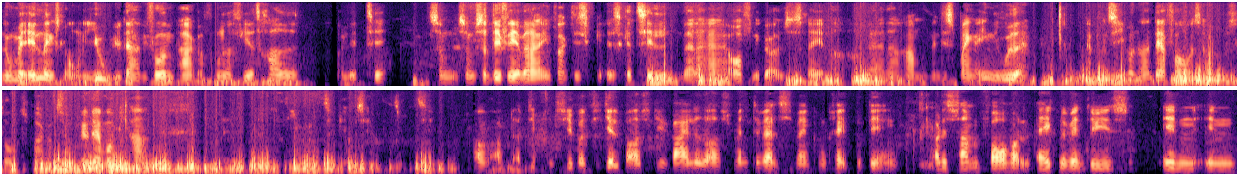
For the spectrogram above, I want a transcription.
nu med ændringsloven i juli, der har vi fået en paragraf 134 og lidt til, som, som så definerer, hvad der rent faktisk øh, skal til, hvad der er offentliggørelsesregler og hvad der er rammer. Men det springer egentlig ud af, af principperne, og derfor også er udbudslovens paragraf 2. Det er jo der, hvor vi har øh, ligebehandling til gennemsigtighedsprincip. Og, og, og de principper, de hjælper os, de vejleder os, men det vil altid være en konkret vurdering. Og det samme forhold er ikke nødvendigvis en, en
